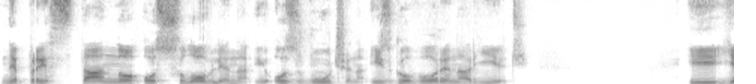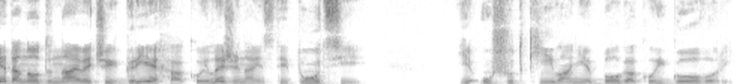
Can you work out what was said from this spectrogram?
Neprestano oslovljena i ozvučena, izgovorena riječ. I jedan od najvećih grijeha koji leži na instituciji je ušutkivanje Boga koji govori.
